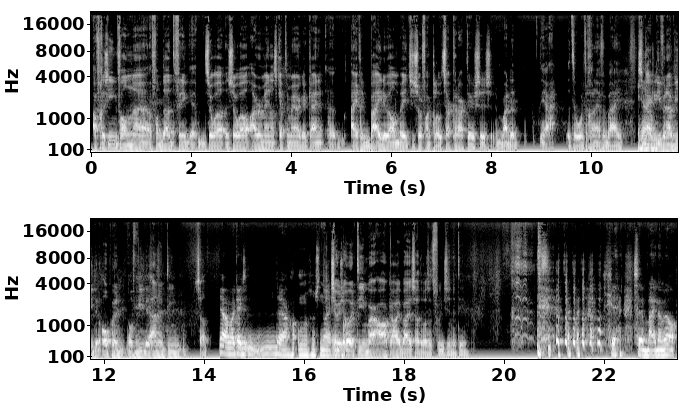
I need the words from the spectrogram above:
afgezien van, eh, van dat vind ik eh, zowel, zowel Iron Man als Captain America eh, eigenlijk beide wel een beetje een soort van klootzak karakters. Dus, maar dat, ja, dat hoort er gewoon even bij. Dus Ja. ik kijk liever naar wie er op hun, of wie er aan hun team zat. ja maar kijk, ja, om, nee, Sowieso het team waar Hawkeye bij zat, was het verliezende team. Ja, ze bijna wel.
